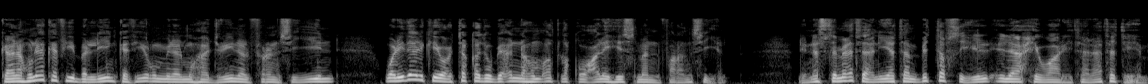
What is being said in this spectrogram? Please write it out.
كان هناك في برلين كثير من المهاجرين الفرنسيين ولذلك يعتقد بأنهم أطلقوا عليه اسما فرنسيا لنستمع ثانية بالتفصيل إلى حوار ثلاثتهم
